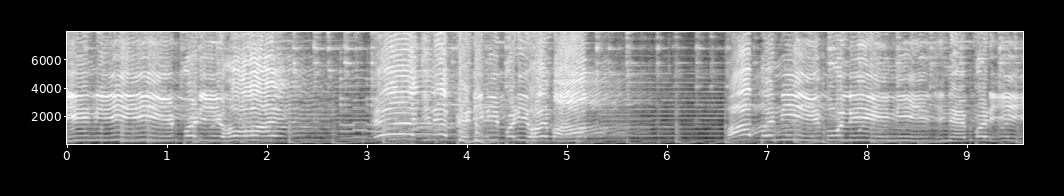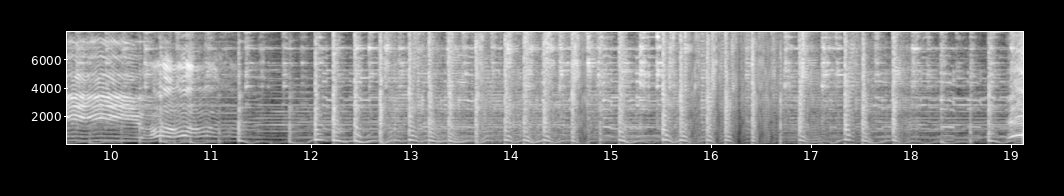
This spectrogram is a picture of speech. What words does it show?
પેઢીની પડી હોય. એ જીને પેઢીની પડી હોય બાપ. બાપની બોલીની જીને પડી હોય. એ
